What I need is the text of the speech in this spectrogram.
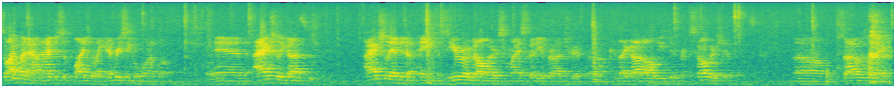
So I went out and I just applied to like every single one of them. And I actually got, I actually ended up paying zero dollars for my study abroad trip because I got all these different scholarships. Um, so I was like,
